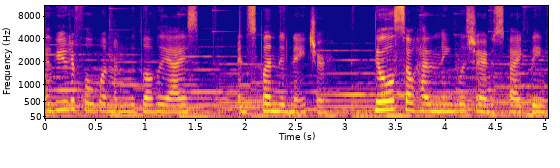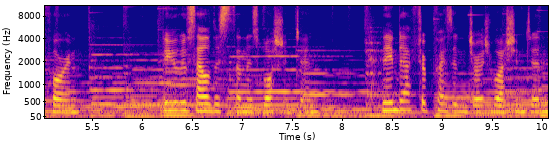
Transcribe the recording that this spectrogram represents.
a beautiful woman with lovely eyes and splendid nature. They also had an English heir despite being foreign. The Otis' eldest son is Washington, named after President George Washington.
